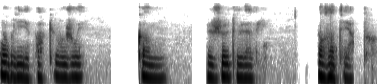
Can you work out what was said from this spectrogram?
N'oubliez pas que vous jouez comme le jeu de la vie dans un théâtre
